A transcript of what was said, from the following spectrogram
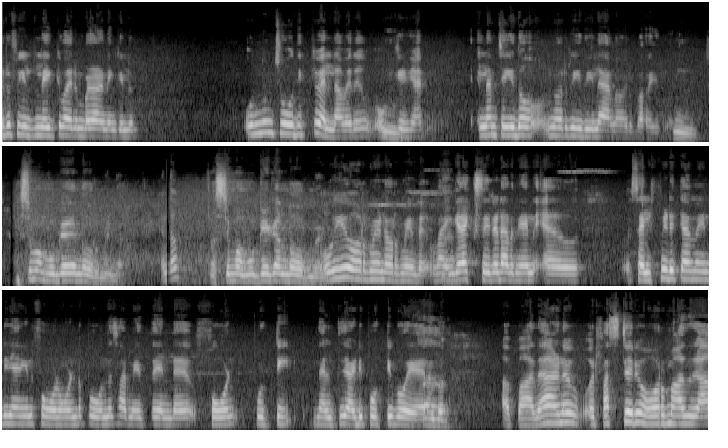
ഒരു ഫീൽഡിലേക്ക് വരുമ്പോഴാണെങ്കിലും ഒന്നും ചോദിക്കുമല്ല അവർ ഓക്കെ ഞാൻ എല്ലാം ചെയ്തോ എന്നൊരു രീതിയിലാണ് അവർ പറയുന്നത്. എന്തോ? ഫസ്റ്റ് ഓർമ്മയുണ്ട്? ഓർമ്മയുണ്ട് ഓർമ്മയുണ്ട്. ഭയങ്കര എക്സൈറ്റഡ് ആയിരുന്നു. ഞാൻ സെൽഫി എടുക്കാൻ വേണ്ടി ഞാൻ ഇങ്ങനെ ഫോൺ കൊണ്ട് പോകുന്ന സമയത്ത് എന്റെ ഫോൺ പൊട്ടി നിലത്ത് ചാടി പൊട്ടി പോയായിരുന്നു അപ്പൊ അതാണ് ഒരു ഫസ്റ്റ് ഒരു ഓർമ്മ. അത് ആ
